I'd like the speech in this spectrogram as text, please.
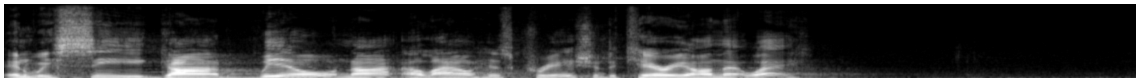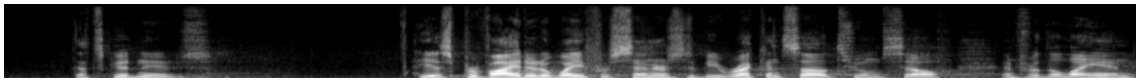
And we see God will not allow his creation to carry on that way. That's good news. He has provided a way for sinners to be reconciled to himself and for the land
